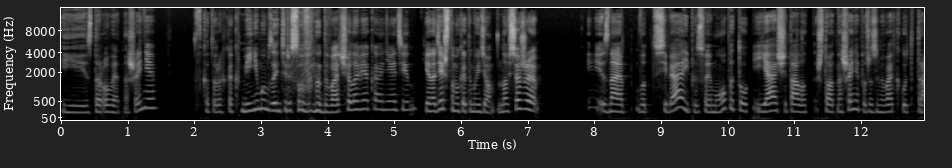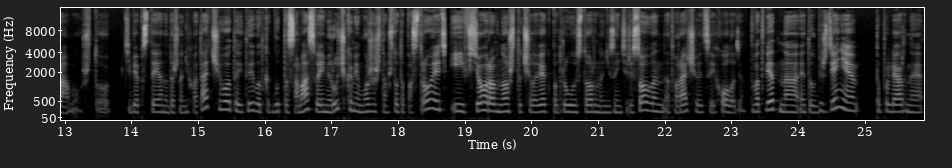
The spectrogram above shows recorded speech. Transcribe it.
и здоровые отношения, в которых как минимум заинтересовано два человека, а не один. Я надеюсь, что мы к этому идем. Но все же зная вот себя и по своему опыту, я считала, что отношения подразумевают какую-то драму, что тебе постоянно должно не хватать чего-то, и ты вот как будто сама своими ручками можешь там что-то построить, и все равно, что человек по другую сторону не заинтересован, отворачивается и холоден. В ответ на это убеждение популярное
